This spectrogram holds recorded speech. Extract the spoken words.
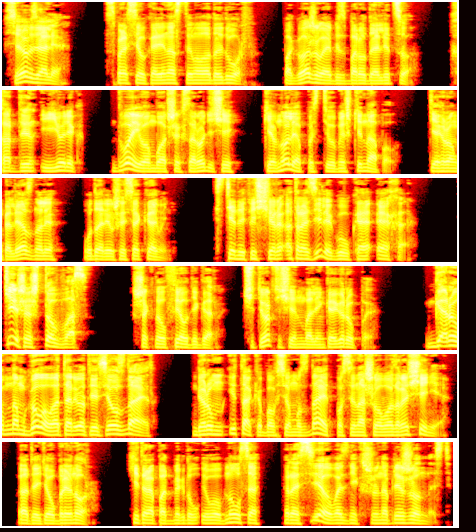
«Все взяли?» – спросил коренастый молодой дворф, поглаживая безбородое лицо. Хардрин и Йорик, двое его младших сородичей, кивнули, опустил мешки на пол. Те громко лязнули, ударившийся камень. Стены пещеры отразили гулкое эхо. «Тише, чтоб вас!» – шепнул Фелдигар, четвертый член маленькой группы. «Гарум нам голову оторвет, если узнает!» Гарун и так обо всем узнает после нашего возвращения», — ответил Бренор. Хитро подмигнул и улыбнулся, рассеял возникшую напряженность.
